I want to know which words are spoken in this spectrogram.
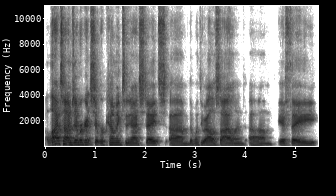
a lot of times immigrants that were coming to the United States um, that went through Ellis Island, um, if they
